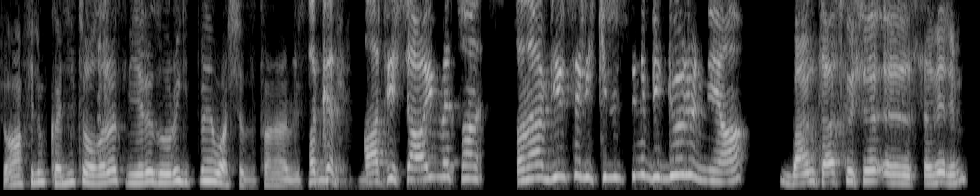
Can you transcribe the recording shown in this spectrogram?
Şu an film kalite olarak bir yere doğru gitmeye başladı Taner Birsel'in. Bakın Fatih Şahin ve Tan- Taner Birsel ikilisini bir görün ya. Ben ters köşe e, severim.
